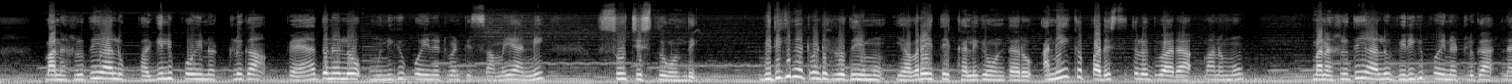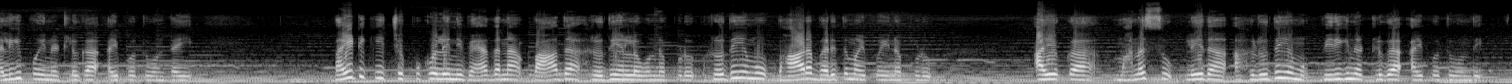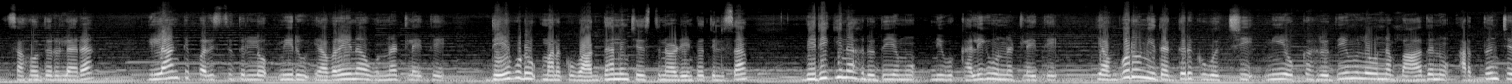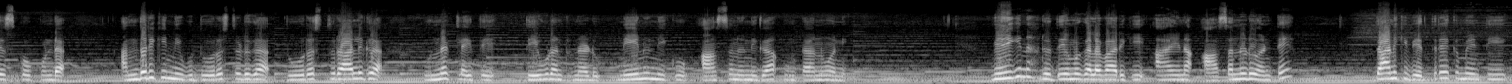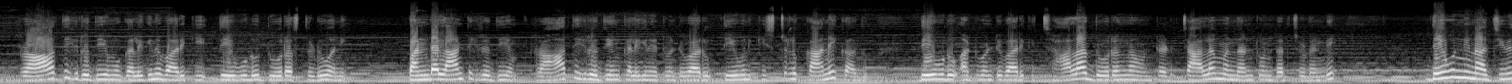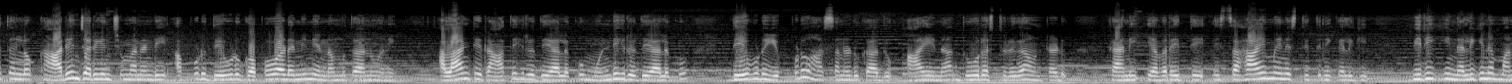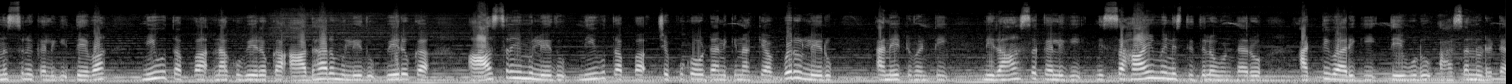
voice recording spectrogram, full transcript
మన హృదయాలు పగిలిపోయినట్లుగా వేదనలో మునిగిపోయినటువంటి సమయాన్ని సూచిస్తూ ఉంది. విరిగినటువంటి హృదయము ఎవరైతే కలిగి ఉంటారో అనేక పరిస్థితుల ద్వారా మనము మన హృదయాలు విరిగిపోయినట్లుగా నలిగిపోయినట్లుగా అయిపోతూ ఉంటాయి. బయటికి చెప్పుకోలేని వేదన బాధ హృదయంలో ఉన్నప్పుడు హృదయము భారభరితమైపోయినప్పుడు ఆ యొక్క మనస్సు లేదా ఆ హృదయము విరిగినట్లుగా అయిపోతూ ఉంది. సహోదరులారా ఇలాంటి పరిస్థితుల్లో మీరు ఎవరైనా ఉన్నట్లయితే దేవుడు మనకు వాగ్దానం చేస్తున్నాడు ఏంటో తెలుసా? విరిగిన హృదయము నీవు కలిగి ఉన్నట్లయితే ఎవ్వరూ నీ దగ్గరకు వచ్చి నీ యొక్క హృదయంలో ఉన్న బాధను అర్థం చేసుకోకుండా అందరికీ నీవు దూరస్తుడుగా దూరస్తురాలుగా ఉన్నట్లయితే దేవుడు అంటున్నాడు నేను నీకు ఆసనునిగా ఉంటాను అని. విరిగిన హృదయము గలవారికి ఆయన ఆసనుడు అంటే దానికి వ్యతిరేకమేంటి? రాతి హృదయము కలిగిన వారికి దేవుడు దూరస్తుడు అని. బండలాంటి హృదయం రాతి హృదయం కలిగినటువంటి వారు దేవునికి ఇష్టలు కానే కాదు. దేవుడు అటువంటి వారికి చాలా దూరంగా ఉంటాడు. చాలామంది అంటూ అంటుంటారు చూడండి దేవుణ్ణి నా జీవితంలో కార్యం జరిగించమనండి. అప్పుడు దేవుడు గొప్పవాడని నేను నమ్ముతాను అని. అలాంటి రాతి హృదయాలకు మొండి హృదయాలకు దేవుడు ఎప్పుడూ ఆసనుడు కాదు. ఆయన దూరస్తుడుగా ఉంటాడు. కానీ ఎవరైతే నిస్సహాయమైన స్థితిని కలిగి విరిగి నలిగిన మనస్సును కలిగి దేవా నీవు తప్ప నాకు వేరొక ఆధారము లేదు వేరొక ఆశ్రయము లేదు నీవు తప్ప చెప్పుకోవటానికి నాకెవ్వరూ లేరు అనేటువంటి నిరాశ కలిగి నిస్సహాయమైన స్థితిలో ఉంటారో అట్టి వారికి దేవుడు ఆసన్నుడట.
